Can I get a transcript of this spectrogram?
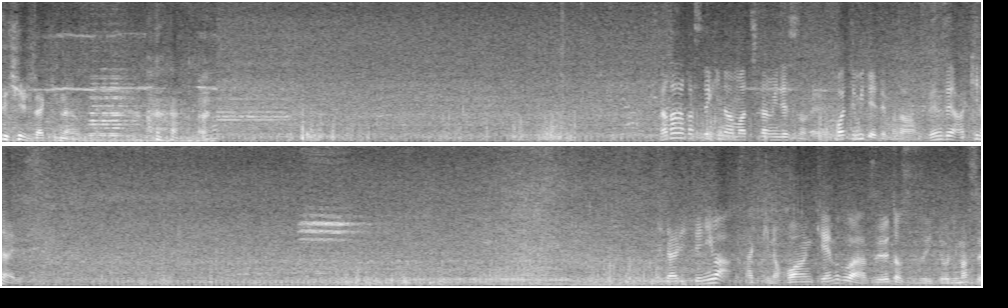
り過ぎるだけなんで。す ねなかなか素敵な街並みですのでこうやって見ててもな全然飽きないです左手にはさっきの保安刑務湖がずっと続いております。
